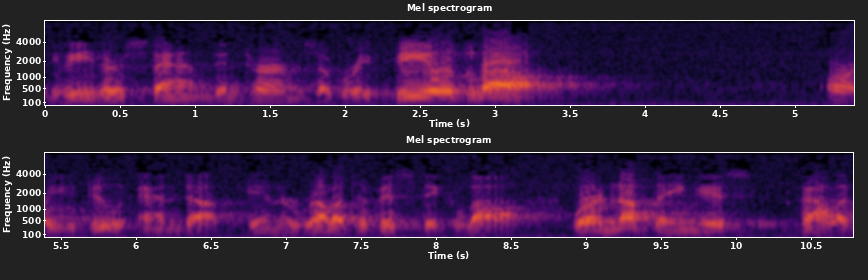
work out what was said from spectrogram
You either stand in terms of revealed law or you do end up in relativistic law, where nothing is valid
